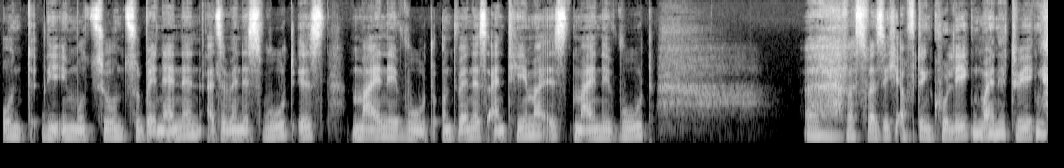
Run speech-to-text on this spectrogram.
und die Emotion zu benennen. Also wenn es Wut ist, meine Wut. Und wenn es ein Thema ist, meine Wut, äh, was weiß ich, auf den Kollegen meinetwegen.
